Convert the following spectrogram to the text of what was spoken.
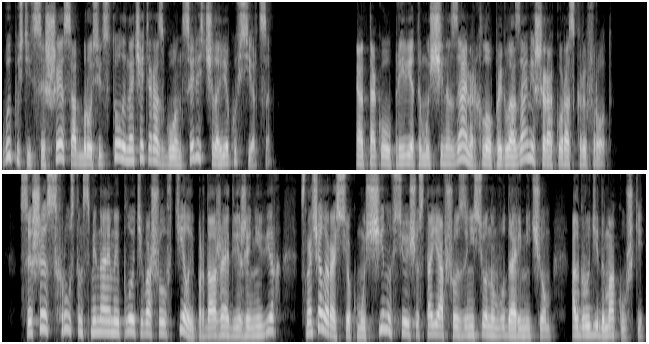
выпустить сэшес, отбросить стол и начать разгон, целясь человеку в сердце. От такого привета мужчина замер, хлопая глазами, широко раскрыв рот. Сэшес с хрустом сминаемой плоти вошел в тело и, продолжая движение вверх, сначала рассек мужчину, все еще стоявшего с занесенным в ударе мечом, от груди до макушки,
